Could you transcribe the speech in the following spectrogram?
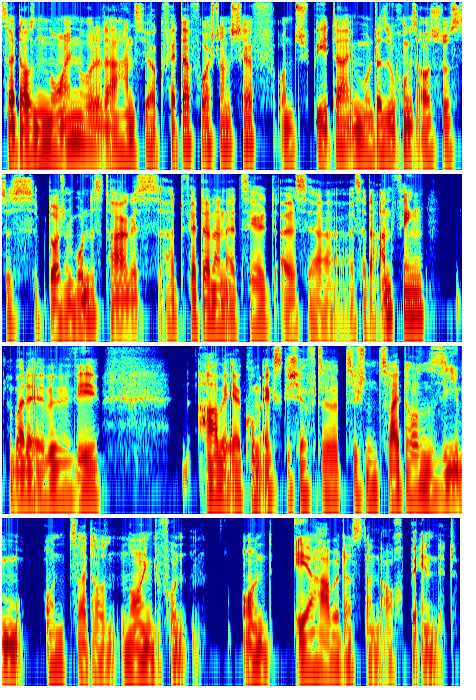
2009 wurde da Hans-Jörg Vetter Vorstandschef und später im Untersuchungsausschuss des Deutschen Bundestages hat Vetter dann erzählt, als er, als er da anfing bei der LBBW, habe er Cum-Ex-Geschäfte zwischen 2007 und 2009 gefunden. Und er habe das dann auch beendet.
